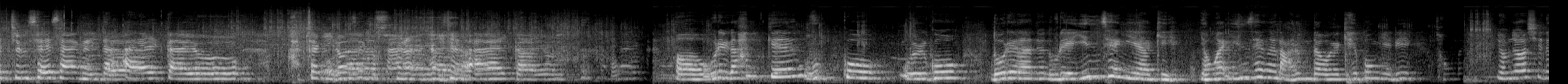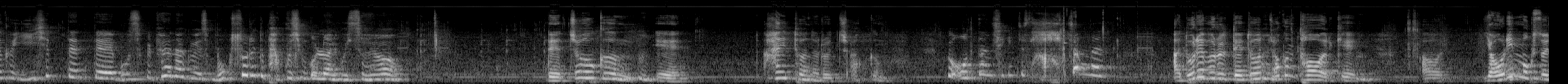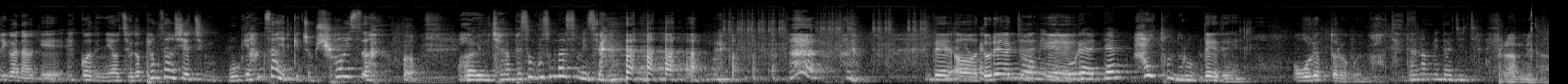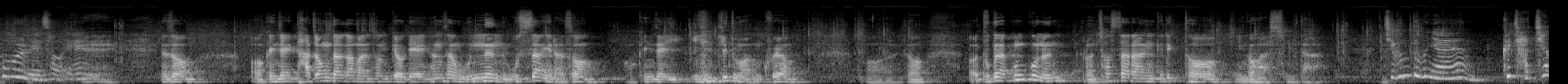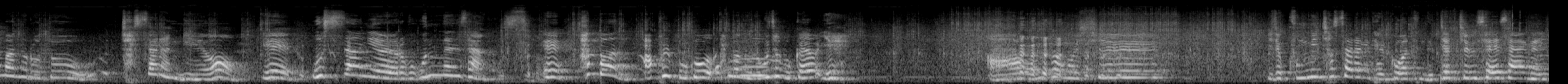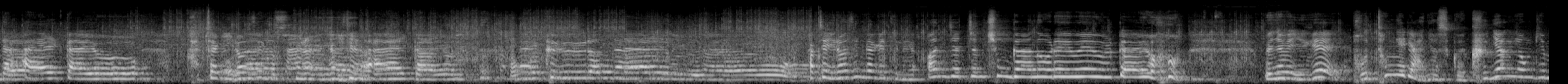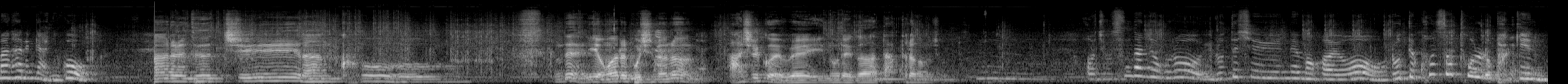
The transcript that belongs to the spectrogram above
언제쯤 세상을 다 알까요? 갑자기 이런 생각이 알까요? 어, 우리가 함께 웃고 울고 노래하는 우리의 인생 이야기 영화 인생은 아름다워의 개봉일이 정말 염려아 씨는 그 20대 때 모습을 표현하기 위해서 목소리도 바꾸신 걸로 알고 있어요. 네, 조금 예 하이톤으로 조금. 그 어떤 식인지 살짝만. 아 노래 부를 때도 조금 더 이렇게 어, 여린 목소리가 나게 했거든요. 제가 평상시에 지금 목이 항상 이렇게 좀 쉬어 있어요. 아유 제 앞에서 무슨 말씀이세요? 근데 어, 노래할 때 인데 노래할 땐 하이톤으로 네네 어렵더라고요. 아, 대단합니다 진짜 잘 합니다. 호흡을 위해서 예. 예. 그래서 어, 굉장히 다정다감한 성격에 항상 웃는 웃상이라서 어, 굉장히 인기도 많고요. 어, 그래서 어, 누구나 꿈꾸는 그런 첫사랑 캐릭터인 것 같습니다. 지금도 그냥 그 자체만으로도 첫사랑이에요. 예, 웃상이에요, 여러분. 웃는 상. 예, 한번 앞을 보고 한번 웃어볼까요? 예. 아, 엄성호 씨. 이제 국민 첫사랑이 될 것 같은데. 이제쯤 세상을 다 알까요? 갑자기 이런 생각이 알까요? 정말 그런 날인가요? 갑자기 이런 생각이 드네요. 언제쯤 춤과 노래 외울까요? 왜냐면 이게 보통 일이 아니었을 거예요. 그냥 연기만 하는 게 아니고 말을 듣질 않고 근데 이 영화를 보시면은 아실 거예요 왜 이 노래가 딱 들어가면 좋 어, 지금 순간적으로 이 롯데 시네마가요 롯데 콘서트홀로 바뀐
